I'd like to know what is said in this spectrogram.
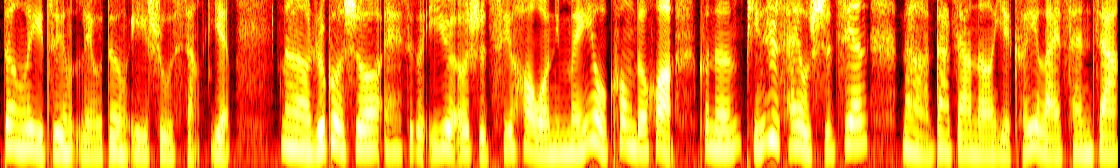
邓丽君流动艺术饗宴。那如果说，哎，这个一月二十七号哦，你没有空的话，可能平日才有时间，那大家呢也可以来参加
